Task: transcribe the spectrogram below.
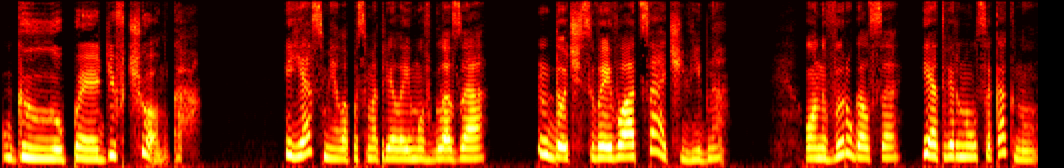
«Глупая девчонка!» Я смело посмотрела ему в глаза. Дочь своего отца, очевидно. Он выругался и отвернулся к окну.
